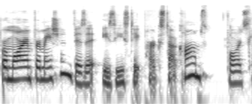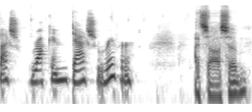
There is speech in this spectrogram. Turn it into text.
For more information, visit azstateparks.com forward slash rockin' dash river. That's awesome.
